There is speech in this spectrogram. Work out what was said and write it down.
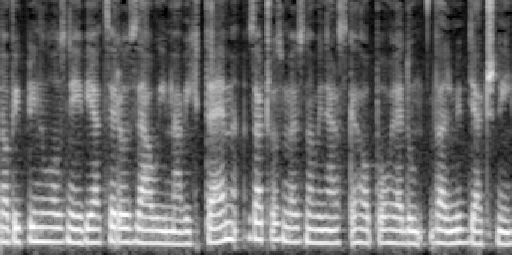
no vyplynulo z nej viacero zaujímavých tém, za čo sme z novinárskeho pohľadu veľmi vďační.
